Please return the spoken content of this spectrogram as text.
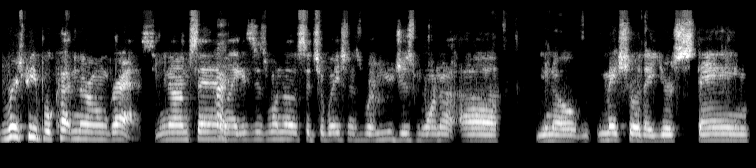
rich people cutting their own grass. You know what I'm saying? Right. Like it's just one of those situations where you just want to uh you know, make sure that you're staying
